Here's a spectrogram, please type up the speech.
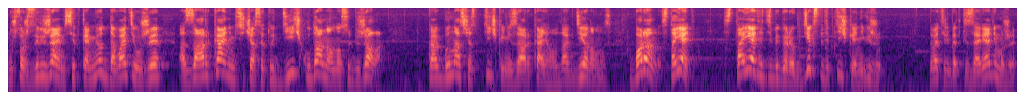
Ну что ж, заряжаем сеткомет. Давайте уже заарканим сейчас эту дичь. Куда она у нас убежала? Как бы нас сейчас птичка не заарканила, да? Где она у нас? Баран, стоять! Стоять, я тебе говорю. Где, кстати, птичка? Я не вижу. Давайте, ребятки, зарядим уже.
